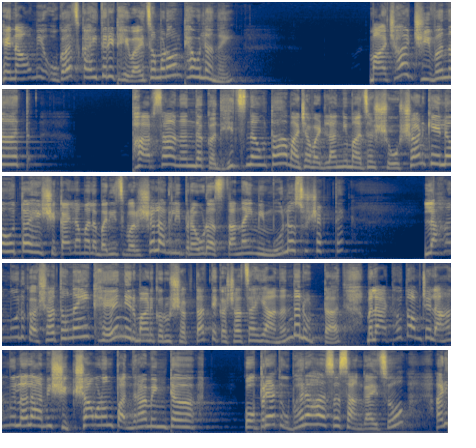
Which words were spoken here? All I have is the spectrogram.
हे नाव मी उगाच काहीतरी ठेवायचं म्हणून ठेवलं नाही. माझ्या जीवनात फारसा आनंद कधीच नव्हता. माझ्या वडिलांनी माझं शोषण केलं होतं. हे शिकायला मला बरीच वर्ष लागली. प्रौढ असतानाही मी मूल असू शकते. लहान मूल कशातूनही खेळ निर्माण करू शकतात ते कशाचाही आनंद लुटतात. मला आठवतं आमच्या लहान मुलाला आम्ही शिक्षा म्हणून पंधरा मिनटं कोपऱ्यात उभं राहा असं सांगायचो आणि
